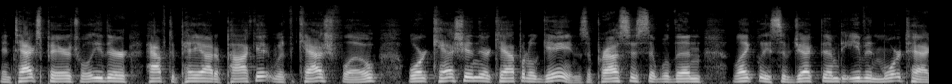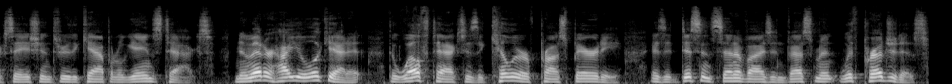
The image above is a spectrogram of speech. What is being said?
And taxpayers will either have to pay out of pocket with the cash flow or cash in their capital gains, a process that will then likely subject them to even more taxation through the capital gains tax. No matter how you look at it, the wealth tax is a killer of prosperity as it disincentivizes investment with prejudice.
